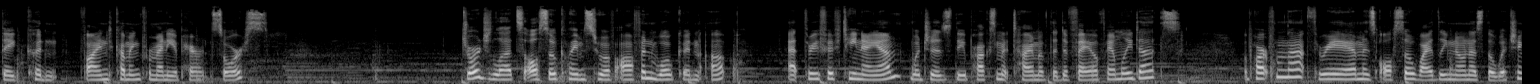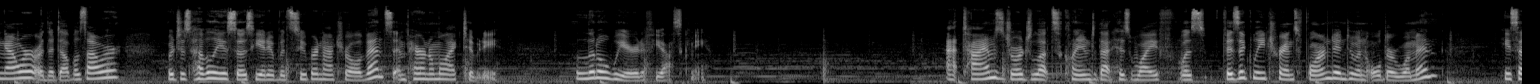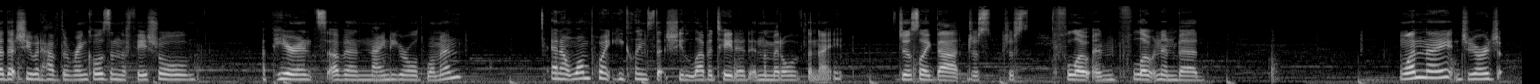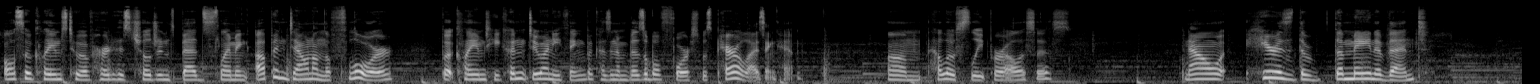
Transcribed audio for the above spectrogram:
they couldn't find coming from any apparent source. George Lutz also claims to have often woken up at 3:15 a.m., which is the approximate time of the DeFeo family deaths. Apart from that, 3 a.m. is also widely known as the witching hour or the devil's hour, which is heavily associated with supernatural events and paranormal activity. A little weird, if you ask me. At times, George Lutz claimed that his wife was physically transformed into an older woman. He said that she would have the wrinkles and the facial appearance of a 90 year old woman. And at one point, he claims that she levitated in the middle of the night. Just like that, just, just floating, floating in bed. One night, George also claims to have heard his children's beds slamming up and down on the floor, but claimed he couldn't do anything because an invisible force was paralyzing him. Um, hello, sleep paralysis. Now, here is the, the main event.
